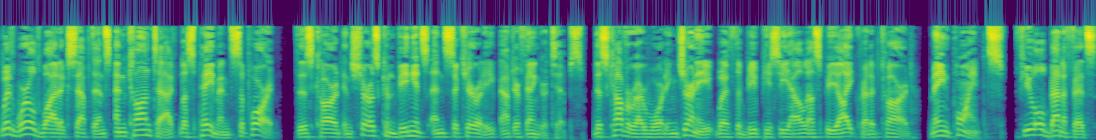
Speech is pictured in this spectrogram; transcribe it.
With worldwide acceptance and contactless payment support, this card ensures convenience and security at your fingertips. Discover a rewarding journey with the BPCL SBI credit card. Main points. Fuel benefits.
